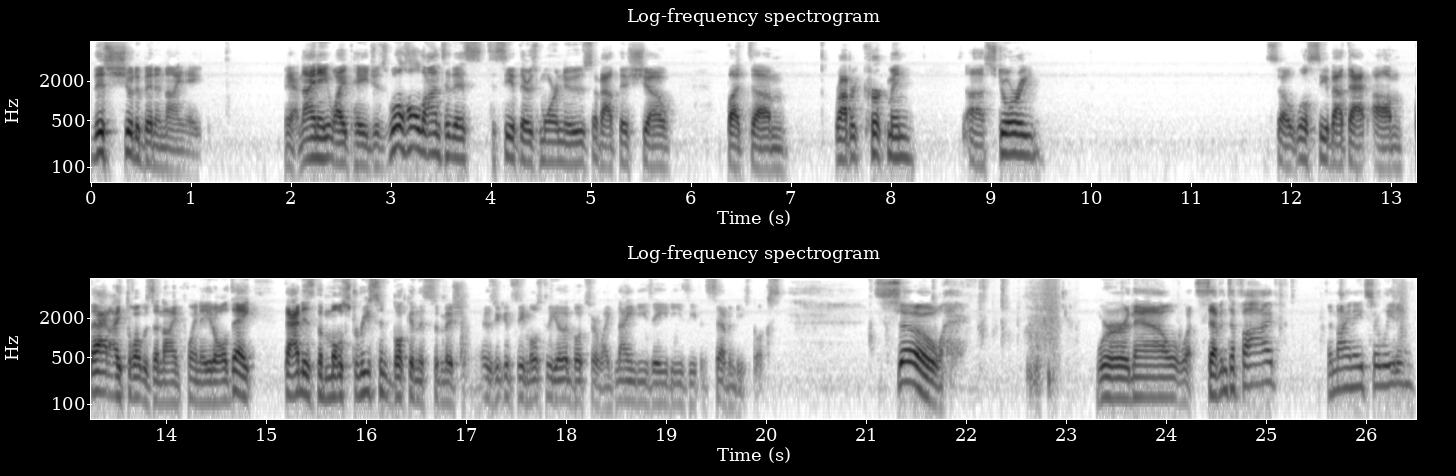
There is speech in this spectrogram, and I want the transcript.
this should have been a nine eight. Yeah, nine eight white pages. We'll hold on to this to see if there's more news about this show, but um, Robert Kirkman uh, story. So we'll see about that. Um, that I thought was a 9.8 all day. That is the most recent book in the submission. As you can see, most of the other books are like 90s, 80s, even 70s books. So we're now, what, 7 to 5? The 9 8s are leading.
